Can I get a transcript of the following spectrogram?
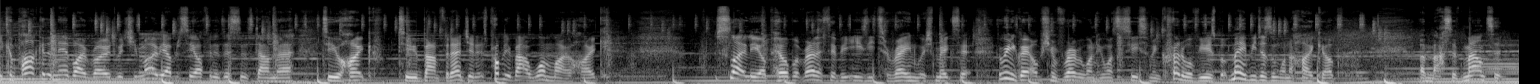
You can park at the nearby road, which you might be able to see off in the distance down there, to hike to Bamford Edge, and it's probably about a one mile hike. Slightly uphill, but relatively easy terrain, which makes it a really great option for everyone who wants to see some incredible views, but maybe doesn't want to hike up a massive mountain.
